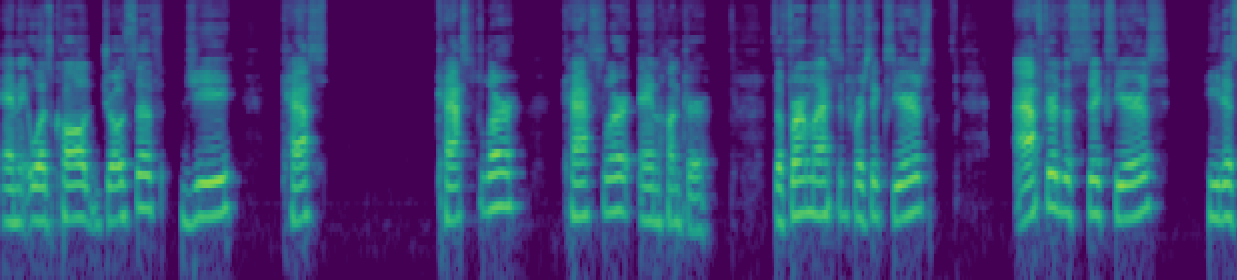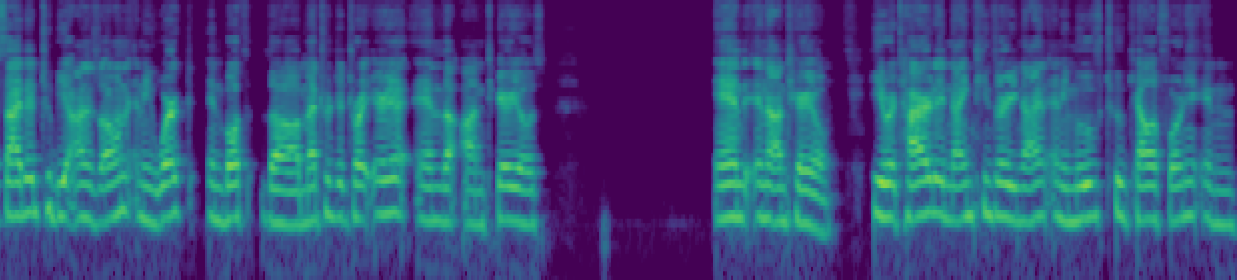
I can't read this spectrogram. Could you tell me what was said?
and it was called Joseph G. Cast- Kastler, Kastler and Hunter. The firm lasted for six years. After the six years, he decided to be on his own and he worked in both the Metro Detroit area and the Ontario's and in Ontario. He retired in 1939 and he moved to California in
